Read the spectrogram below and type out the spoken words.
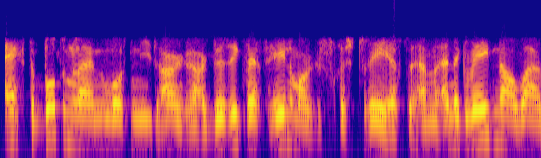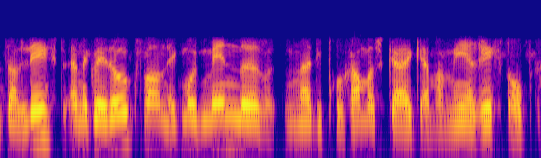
echt, de bottomline wordt niet aangeraakt. Dus ik werd helemaal gefrustreerd. En, en ik weet nou waar het aan ligt. En ik weet ook van, ik moet minder naar die programma's kijken... en maar meer richten op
